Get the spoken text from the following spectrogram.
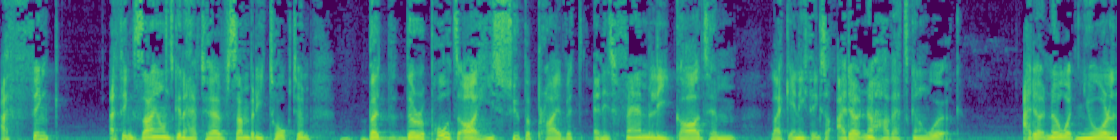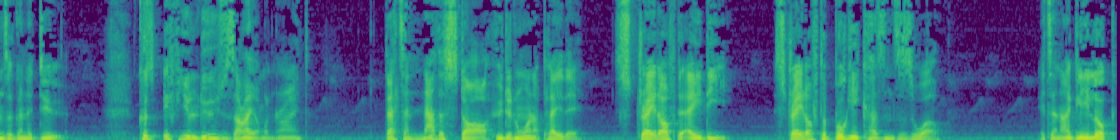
I think, I think Zion's going to have to have somebody talk to him, but the reports are he's super private and his family guards him like anything. So I don't know how that's going to work. I don't know what New Orleans are going to do. Cause if you lose Zion, right? That's another star who didn't want to play there. Straight after AD. Straight after Boogie Cousins as well. It's an ugly look.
